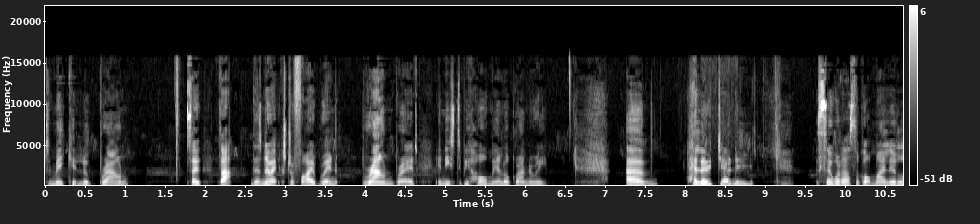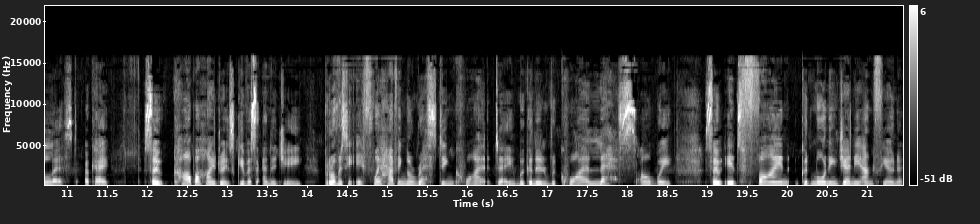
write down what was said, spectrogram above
to make it look brown. So that there's no extra fibre in brown bread. It needs to be wholemeal or granary. Um, hello, Jenny. So what else I've got on my little list? Okay, so carbohydrates give us energy, but obviously, if we're having a resting, quiet day, we're going to require less, aren't we? So it's fine. Good morning, Jenny and Fiona.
